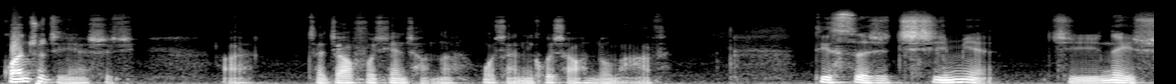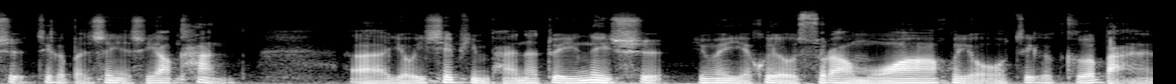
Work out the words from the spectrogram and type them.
关注这件事情，啊，在交付现场呢，我想你会少很多麻烦。第四是漆面及内饰，这个本身也是要看的，呃，有一些品牌呢，对于内饰，因为也会有塑料膜啊，会有这个隔板。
